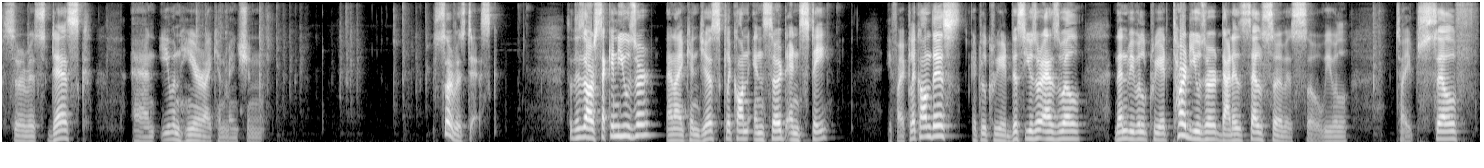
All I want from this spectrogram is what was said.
service desk and even here I can mention service desk. So this is our second user and I can just click on insert and stay. If I click on this it will create this user as well. Then we will create third user that is self-service. So we will type self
